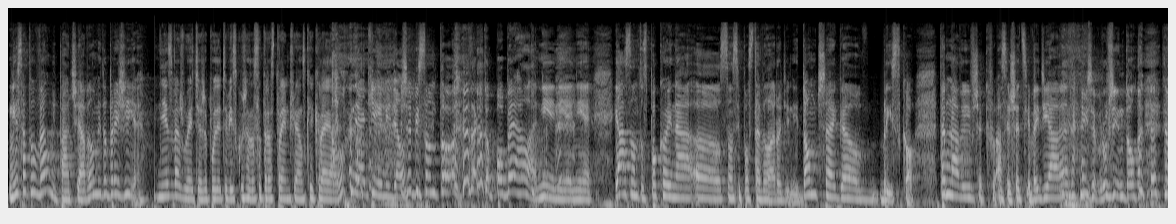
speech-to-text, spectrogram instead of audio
Mne sa tu veľmi páči a veľmi dobre žije. Nezvažujete, že pôjdete vyskúšať zase teraz Trenčiansky kraj alebo nejaký iný ďalší? že by som to takto pobehala. Nie, nie, nie. Ja som tu spokojná, uh, som si postavila rodinný domček uh, blízko Trnavy, však asi všetci vedia, takže v Ružindole no,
